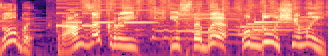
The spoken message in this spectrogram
зуби, кран закрий і себе у душі мий.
